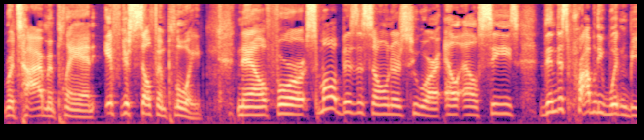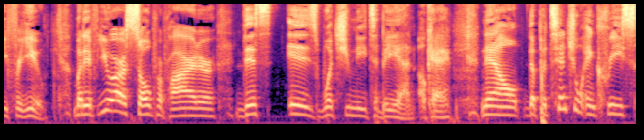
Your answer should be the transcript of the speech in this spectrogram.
retirement plan if you're self-employed. Now, for small business owners who are LLCs, then this probably wouldn't be for you. But if you are a sole proprietor, this is what you need to be in, okay? Now, the potential increase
